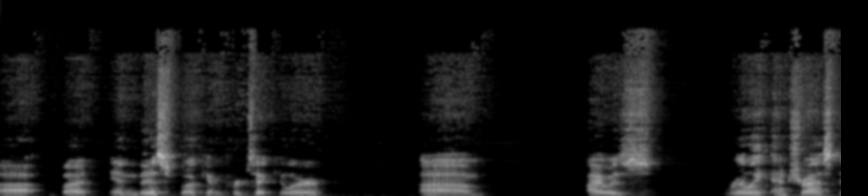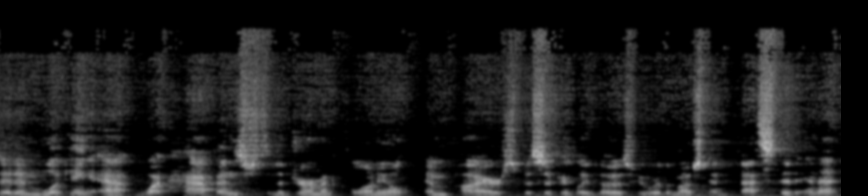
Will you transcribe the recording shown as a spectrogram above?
Uh, but in this book in particular, um, I was really interested in looking at what happens to the German colonial empire, specifically those who were the most invested in it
